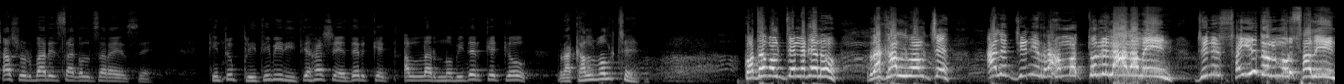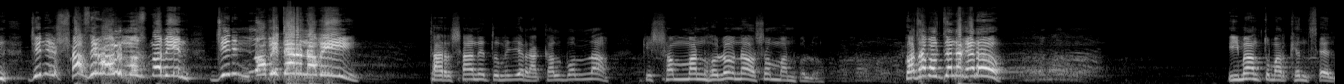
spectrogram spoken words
শাশুর বাড়ির ছাগল ছাড়াইছে। কিন্তু পৃথিবীর ইতিহাসে এদেরকে, আল্লাহর নবীদেরকে কেউ রাখাল বলছে? কথা বলছে না কেন? রাখাল বলছে আলে যিনি রহমতুল্লিল আলামিন, যিনি সৈয়দুল মুরসালিন, যিনি শফিউল মুজনবিন যিনি নবীদের নবী। তার সামনে তুমি যে রাখাল বললা, কি সম্মান হলো না অসম্মান হলো? কথা বলছে না কেন? ইমান তোমার ক্যান্সেল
